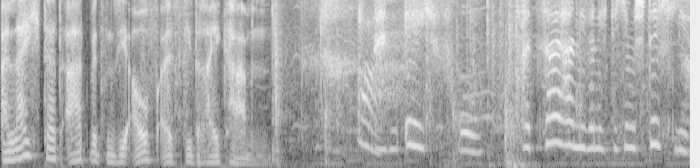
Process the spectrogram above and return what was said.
Erleichtert atmeten sie auf, als die drei kamen. Bin ich froh. Verzeih, Hanni, wenn ich dich im Stich ließ.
